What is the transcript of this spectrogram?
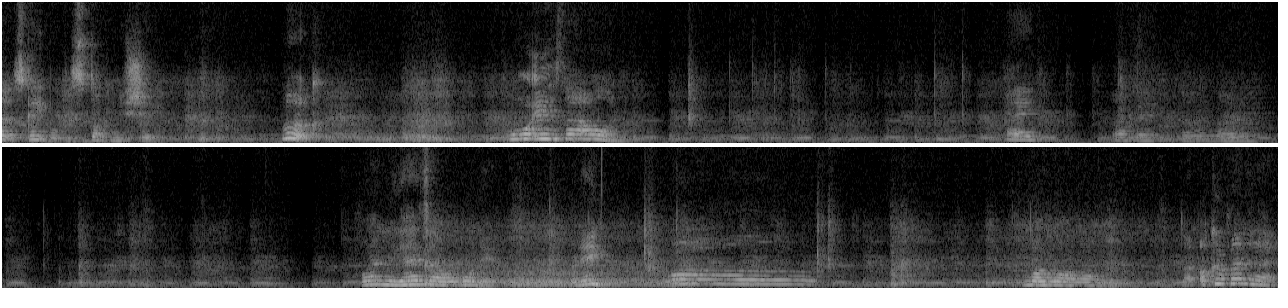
A skateboard is stuck in your shoe. Look. What is that on? Hey. Okay. No, no. Finally, that's how I want it. Ready? Oh. No, no, no. I could have planted that.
